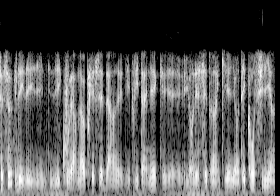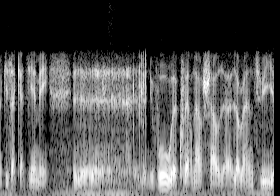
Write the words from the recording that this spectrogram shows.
c'est sûr que les, gouverneurs précédents, les Britanniques, ils ont laissé tranquille, ils ont été conciliants avec les Acadiens, mais le, nouveau gouverneur Charles Lawrence, lui,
